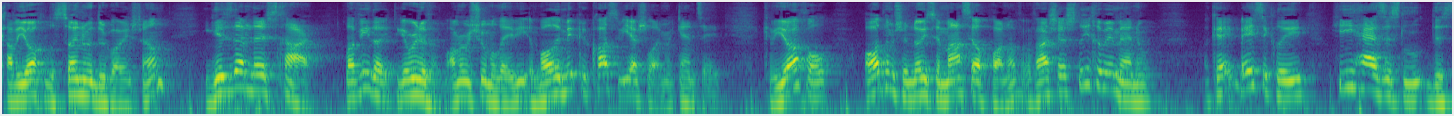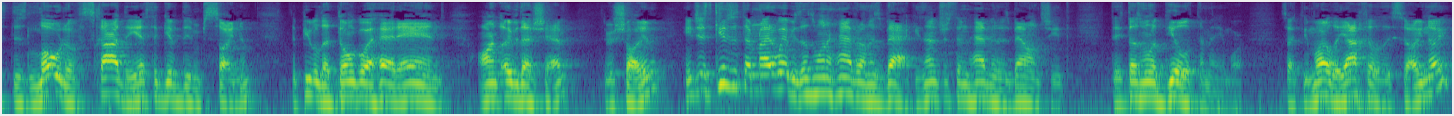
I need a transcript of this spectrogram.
kaviyach l'soinim d'Rebbeinu He gives them their schar, lavidai, to get rid of him. Amar Rishum Alevi, and Mali Mikra Kosav Yeshalaim. We can't say it. Kaviyachol adam shenoisem masel ponav avasha shlichim imenu. Okay, basically, he has this this this load of schar that he has to give them soinim, the people that don't go ahead and aren't over the Hashem, the Rishayim. He just gives it to them right away because he doesn't want to have it on his back. He's not interested in having it his balance sheet. He doesn't want to deal with them anymore. It's like the Mar leyachel lesoinoi.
